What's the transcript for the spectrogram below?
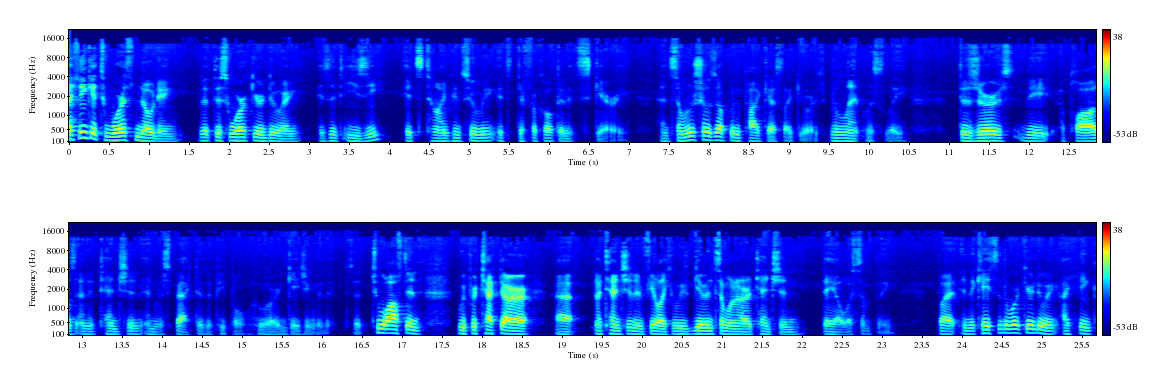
I think it's worth noting that this work you're doing isn't easy. It's time consuming, it's difficult, and it's scary. And someone who shows up with a podcast like yours relentlessly deserves the applause and attention and respect of the people who are engaging with it. So, too often we protect our uh, attention and feel like if we've given someone our attention, they owe us something. But in the case of the work you're doing, I think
